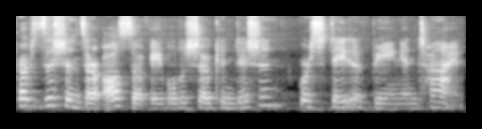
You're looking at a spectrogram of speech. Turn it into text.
Prepositions are also able to show condition or state of being in time.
